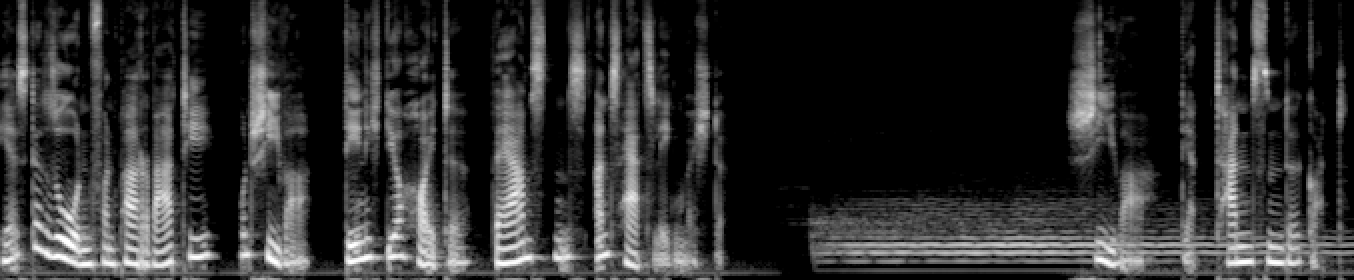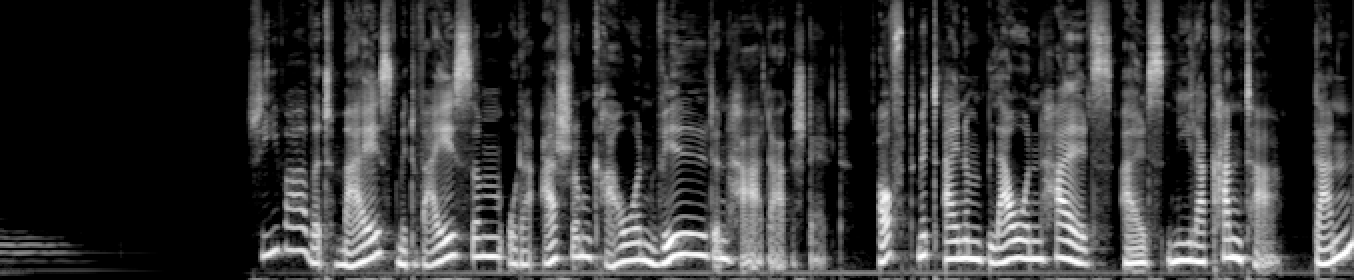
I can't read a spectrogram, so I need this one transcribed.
Er ist der Sohn von Parvati und Shiva, den ich dir heute wärmstens ans Herz legen möchte. Shiva, der tanzende Gott. Shiva wird meist mit weißem oder aschemgrauen wilden Haar dargestellt, oft mit einem blauen Hals als Nilakanta. Dann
